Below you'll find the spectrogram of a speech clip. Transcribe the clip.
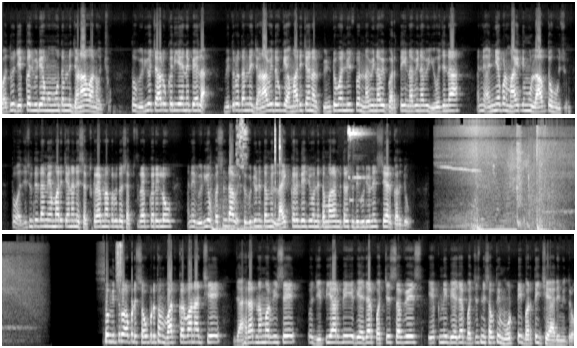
બધું જ એક જ વિડીયોમાં હું તમને જણાવવાનો છું. તો વીડિયો ચાલુ કરીએ અને પહેલાં. મિત્રો, તમને જણાવી દઉં કે અમારી ચેનલ પિન્ટુ વન ન્યૂઝ પર નવી નવી ભરતી, નવી નવી યોજના અને અન્ય પણ માહિતી હું લાવતો હોઉં છું. તો હજી સુધી તમે અમારી ચેનલને સબસ્ક્રાઈબ ના કરો તો સબસ્ક્રાઈબ કરી લો અને વીડિયો પસંદ આવે તો વિડીયોને તમે લાઇક કરી દેજો અને તમારા મિત્ર સુધી વિડીયોને શેર કરજો. તો મિત્રો, આપણે સૌપ્રથમ વાત કરવાના છીએ જાહેરાત નંબર વિશે. તો જીપીઆરબી બે હજાર પચીસ છવ્વીસ, એકની બે હજાર પચીસની સૌથી મોટી ભરતી છે આરી મિત્રો.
